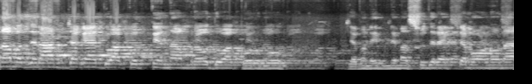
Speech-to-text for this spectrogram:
নামাজের আট জায়গায় দোয়া করতেন, আমরাও দোয়া করব। যেমন ইবনে মাসউদের একটা বর্ণনা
